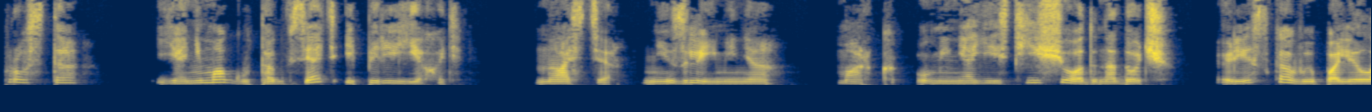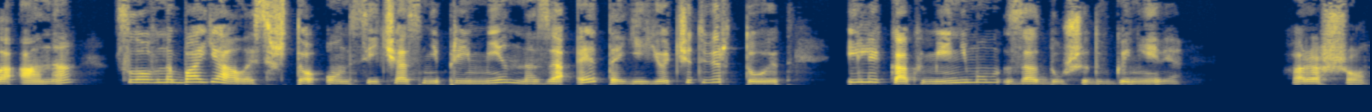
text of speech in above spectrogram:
«Просто я не могу так взять и переехать». «Настя, не зли меня». «Марк, у меня есть еще одна дочь». Резко выпалила она, — словно боялась, что он сейчас непременно за это ее четвертует или как минимум задушит в гневе. «Хорошо,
